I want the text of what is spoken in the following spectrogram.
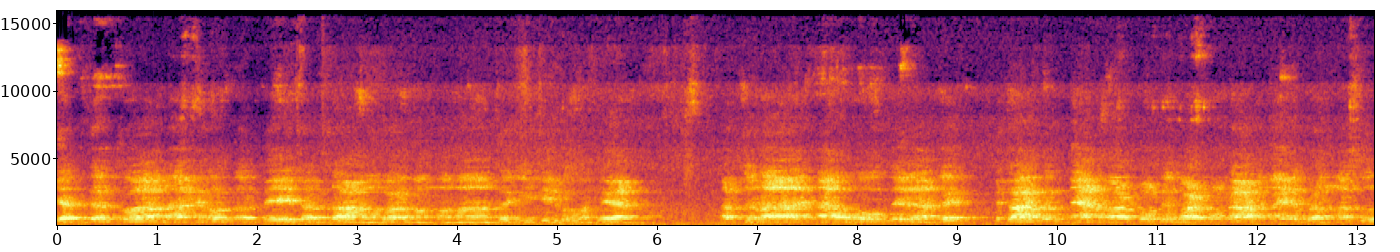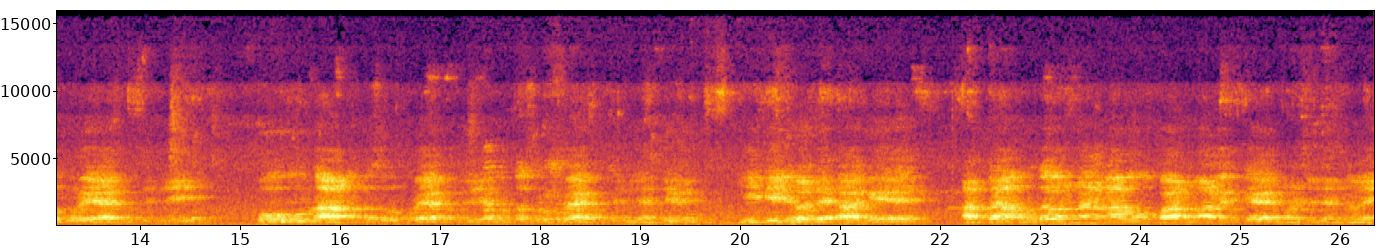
ಯದ್ಗತ್ವ ನ ನಿವರ್ತಂತೆ ತದ್ದಾಮ ಪರಮಮ್ಮ ಮಮ ಅಂತ ಗೀತೆ ಭಗವಂತ. ಅರ್ಜುನ, ನಾವು ಹೋಗ್ತೇವೆ ಅಂದ್ರೆ ಯಥಾರ್ಥ ಜ್ಞಾನ ಮಾಡ್ಕೊಂಡು ಮಾಡ್ಕೊಂಡು ಆದ್ಮೇಲೆ ಬ್ರಹ್ಮ ಸ್ವರೂಪರೇ ಆಗಿರ್ತೀವಿ ಪೂರ್ಣ ಆನಂದ ಸ್ವರೂಪವೇ ಆಗಿರ್ತೀವಿ ಅಮೃತ ಸ್ವರೂಪವೇ ಆಗುತ್ತೀವಿ ಅಂತೇಳಿ ಈಗ ಹೇಳಿದೆ ಹಾಗೆ ಅಂತ ಅಮೃತವನ್ನ ನಾವು ಪಾನ್ ಮಾಡಲಿಕ್ಕೆ ಮನುಷ್ಯ ಜನ್ಮವೇ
